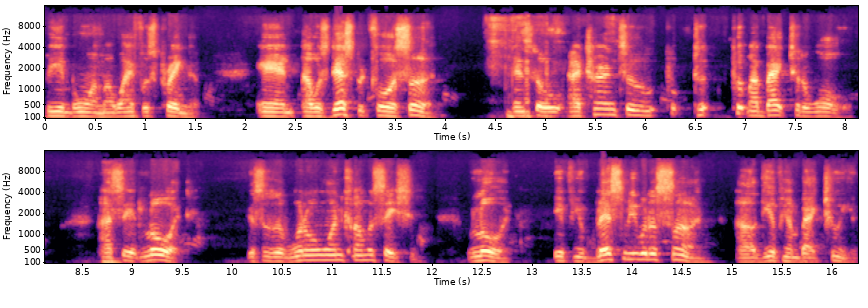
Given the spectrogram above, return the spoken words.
being born, my wife was pregnant, and I was desperate for a son, and so I turned to, to put my back to the wall. I said, "Lord, this is a one-on-one conversation. Lord, if you bless me with a son, I'll give him back to you.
